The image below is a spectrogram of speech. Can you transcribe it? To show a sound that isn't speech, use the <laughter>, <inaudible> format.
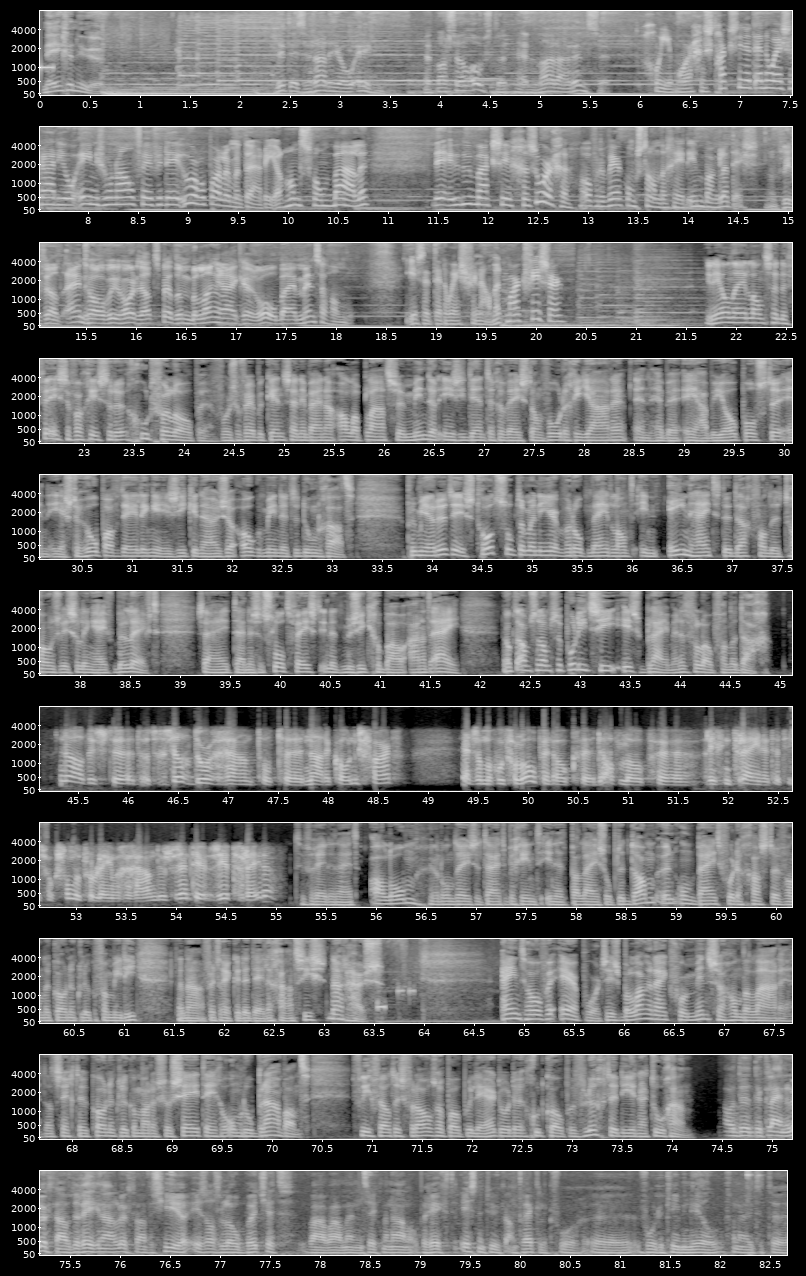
9 uur. Dit is Radio 1 met Marcel Ooster en Lara Rensen. Goedemorgen. Straks in het NOS Radio 1-journaal VVD-Europarlementariër Hans van Balen. De EU maakt zich zorgen over de werkomstandigheden in Bangladesh. Het vliegveld Eindhoven, u hoorde dat, speelt een belangrijke rol bij mensenhandel. Eerst het NOS-journaal met Mark Visser. In heel Nederland zijn de feesten van gisteren goed verlopen. Voor zover bekend zijn in bijna alle plaatsen minder incidenten geweest dan vorige jaren... en hebben EHBO-posten en eerste hulpafdelingen in ziekenhuizen ook minder te doen gehad. Premier Rutte is trots op de manier waarop Nederland in eenheid de dag van de troonswisseling heeft beleefd, zei hij tijdens het slotfeest in het muziekgebouw aan het IJ. ook de Amsterdamse politie is blij met het verloop van de dag. Nou, het is, uh, het gezellig doorgegaan tot uh, na de Koningsvaart. En het is allemaal goed verlopen. En ook eh, de afloop uh, richting treinen, dat is ook zonder problemen gegaan. Dus we zijn zeer tevreden. Tevredenheid alom. Rond deze tijd begint in het Paleis op de Dam... een ontbijt voor de gasten van de koninklijke familie. Daarna vertrekken de delegaties naar huis. Eindhoven Airport is belangrijk voor mensenhandelaren. Dat zegt de Koninklijke Marechaussee tegen Omroep Brabant. Het vliegveld is vooral zo populair door de goedkope vluchten die er naartoe gaan. Nou, de, de, kleine luchthaven, de regionale luchthavens hier is als low budget... waar, waar men zich met name op richt, is natuurlijk aantrekkelijk voor, uh, voor de crimineel... vanuit het, uh,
